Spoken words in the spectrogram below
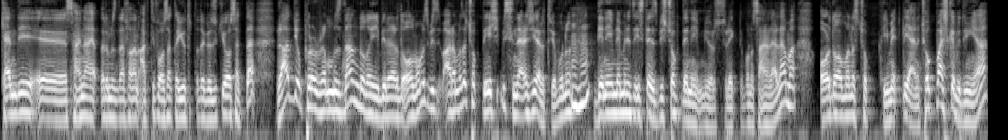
kendi e, sahne hayatlarımızda falan aktif olsak da YouTube'da da gözüküyor olsak da radyo programımızdan dolayı bir arada olmamız bizim aramızda çok değişik bir sinerji yaratıyor. Bunu hı hı. deneyimlemenizi isteriz. Biz çok deneyimliyoruz sürekli bunu sahnelerde ama orada olmanız çok kıymetli yani. Çok başka bir dünya.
